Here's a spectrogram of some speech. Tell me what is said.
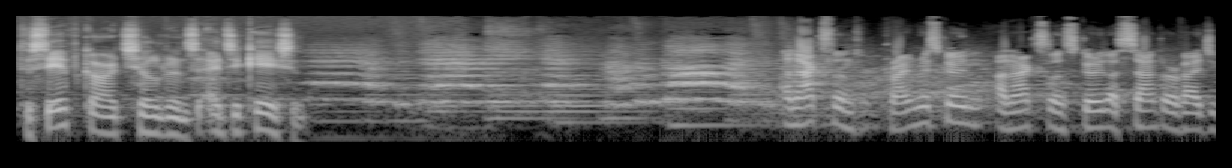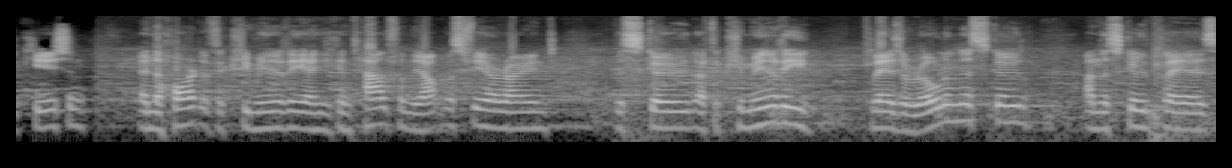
to safeguard children's education. An excellent primary school, an excellent school, a centre of education in the heart of the community, and you can tell from the atmosphere around the school that the community plays a role in this school and the school plays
